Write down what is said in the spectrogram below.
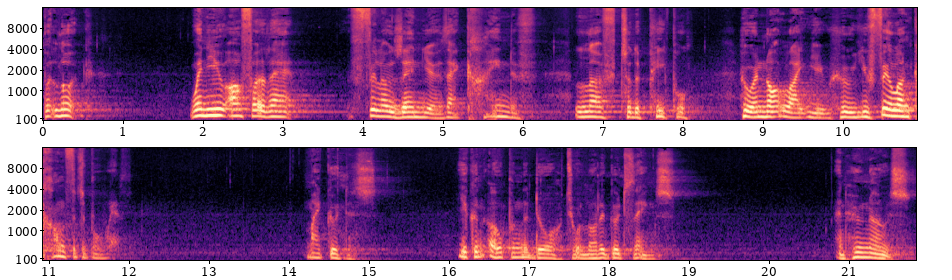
but look, when you offer that philoxenia, that kind of love to the people who are not like you, who you feel uncomfortable with, my goodness, you can open the door to a lot of good things. And who knows?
